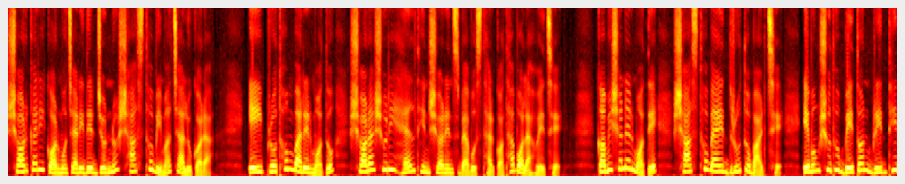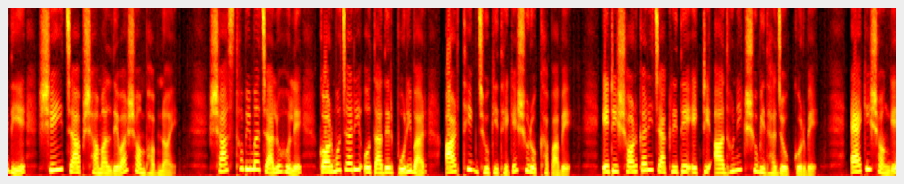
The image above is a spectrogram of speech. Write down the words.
সরকারি কর্মচারীদের জন্য স্বাস্থ্য বিমা চালু করা। এই প্রথমবারের মতো সরাসরি হেলথ ইন্স্যুরেন্স ব্যবস্থার কথা বলা হয়েছে। কমিশনের মতে, স্বাস্থ্য ব্যয় দ্রুত বাড়ছে এবং শুধু বেতন বৃদ্ধি দিয়ে সেই চাপ সামাল দেওয়া সম্ভব নয়। স্বাস্থ্য বিমা চালু হলে কর্মচারী ও তাদের পরিবার আর্থিক ঝুঁকি থেকে সুরক্ষা পাবে। এটি সরকারি চাকরিতে একটি আধুনিক সুবিধা যোগ করবে। একই সঙ্গে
